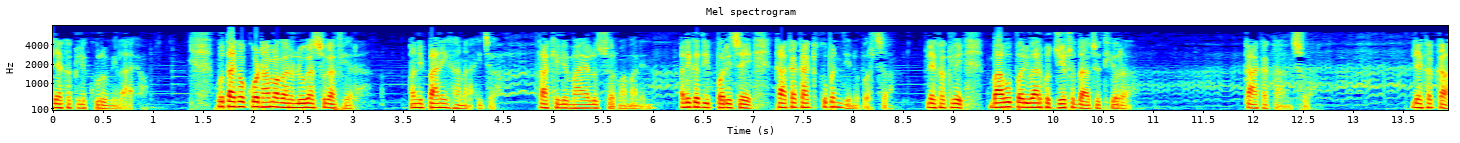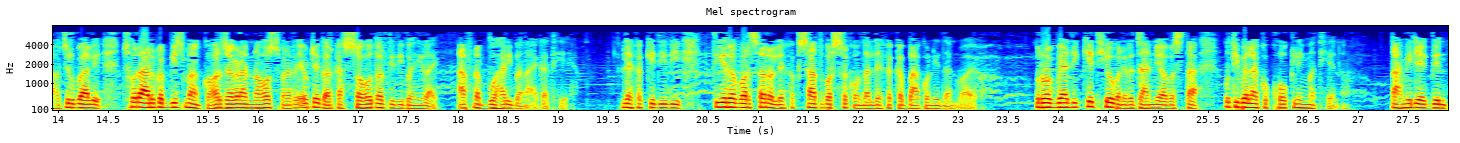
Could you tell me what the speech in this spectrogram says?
लेखकले कुरो मिलायो। उताको कोठामा गएर लुगासुगा फेर अनि पानी खान आइज। काकीले मायालु स्वरमा मानिन् अलिकति परिचय काका काकीको पनि दिनुपर्छ। लेखकले बाबु परिवारको जेठो दाजु थियो र काका कान्छो। लेखकका हजुरबाले छोराहरूको बिचमा घर झगडा नहोस् भनेर एउटै घरका सहोदर दिदीबहिनीलाई आफ्ना बुहारी बनाएका थिए। लेखककी दिदी तेह्र वर्ष र लेखक सात वर्षको हुँदा लेखकका बाको निधन भयो। रोगव्याधि के थियो भनेर जान्ने अवस्था उति बेलाको खोक्लिङमा थिएन। हामीले एक दिन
